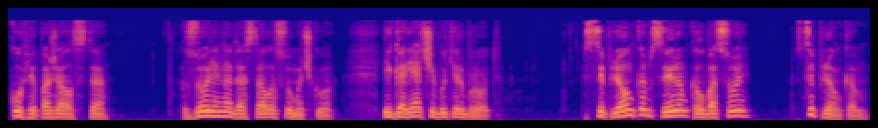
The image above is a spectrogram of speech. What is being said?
«Кофе, пожалуйста». Зорина достала сумочку и горячий бутерброд. «С цыпленком, сыром, колбасой?» «С цыпленком».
